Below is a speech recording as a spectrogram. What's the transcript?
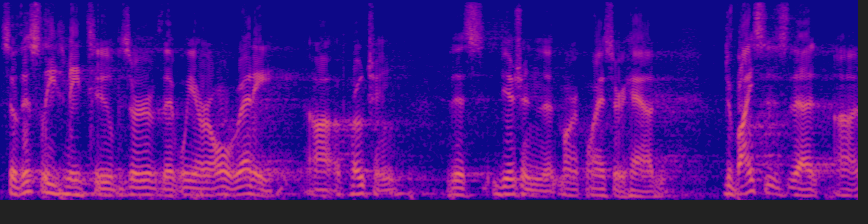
So this leads me to observe that we are already uh, approaching this vision that Mark Weiser had devices that uh,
